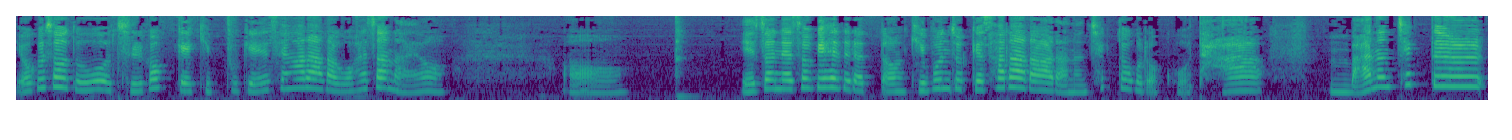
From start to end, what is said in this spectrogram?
여기서도 즐겁게 기쁘게 생활하라고 하잖아요. 어, 예전에 소개해드렸던 기분 좋게 살아라 라는 책도 그렇고 다 음, 많은 책들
